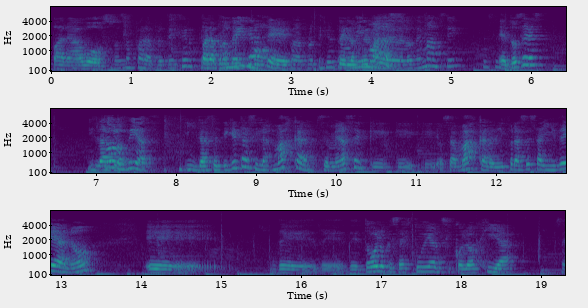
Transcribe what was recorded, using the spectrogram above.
para vos. Lo usás para protegerte. Para protegerte, para protegerte de, los demás. De, los demás, sí. Entonces, Y todos los días. Y las etiquetas y las máscaras, se me hace que, que, que- o sea, máscara, disfraz, esa idea, ¿no? Eh, de, de, de todo lo que se estudia en psicología, Sí.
